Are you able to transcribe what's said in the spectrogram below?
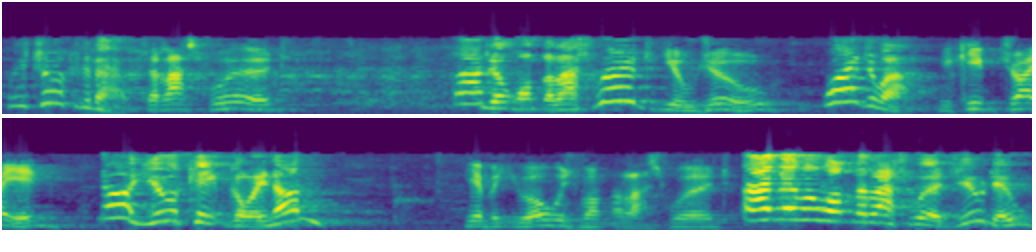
What are you talking about? The last word. I don't want the last word. You do. Why do I? You keep trying. No, you keep going on. Yeah, but you always want the last word. I never want the last word. You do.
